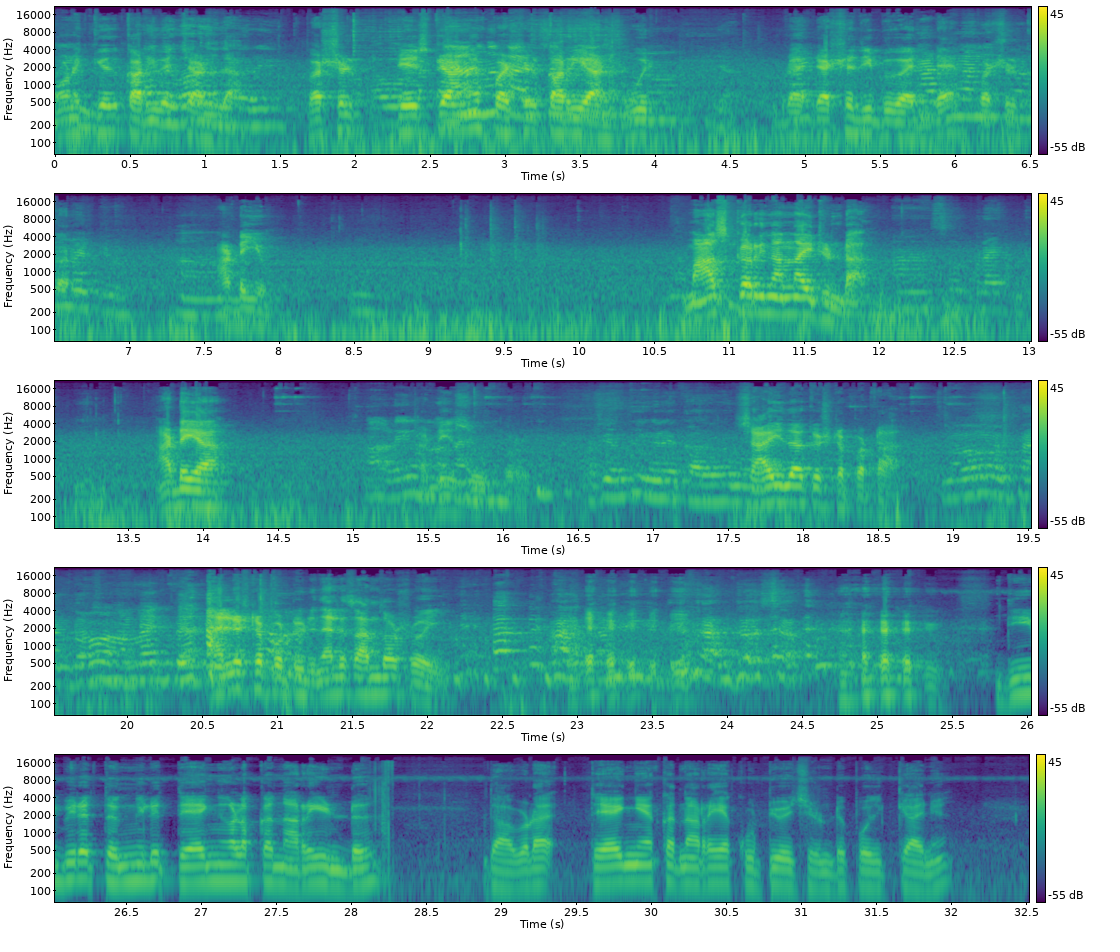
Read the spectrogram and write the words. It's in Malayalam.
ഉണക്കിയത് കറി വെച്ചാണ് ഇതാ സ്പെഷ്യൽ ടേസ്റ്റാണ് സ്പെഷ്യൽ കറിയാണ്. ഇവിടെ ലക്ഷദ്വീപുകാരുടെ സ്പെഷ്യൽ കറി. അടയും. മാസ് കറി നന്നായിട്ടുണ്ടാ? അടയാ? അടയ സൂപ്പർ ഷാഹിദാക്ക് ഇഷ്ടപ്പെട്ട? നല്ല ഇഷ്ടപ്പെട്ടു നല്ല സന്തോഷമായി. ദ്വീപിലെ തെങ്ങിൽ തേങ്ങകളൊക്കെ നിറയുണ്ട്. ഇത് അവിടെ തേങ്ങയൊക്കെ നിറയെ കൂട്ടി വെച്ചിട്ടുണ്ട് പൊതിക്കാൻ.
